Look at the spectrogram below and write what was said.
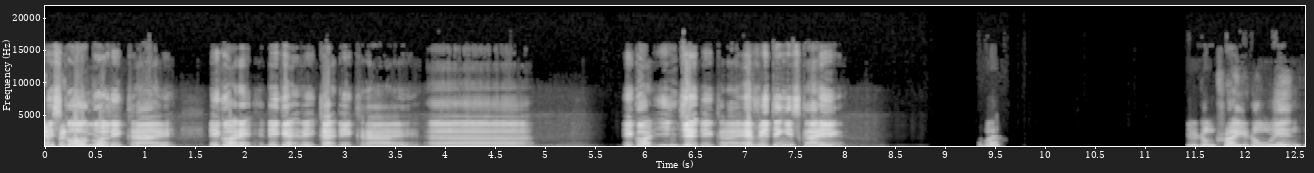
They score a goal, ah. they cry. They got red, they get red card, they cry. Uh, they got injured, they cry. Everything is crying. Well, you don't cry, you don't win.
